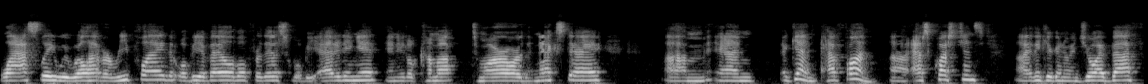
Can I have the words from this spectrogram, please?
Lastly, we will have a replay that will be available for this. We'll be editing it, and it'll come up tomorrow or the next day. Um, and again, have fun. Uh, ask questions. I think you're going to enjoy Beth.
